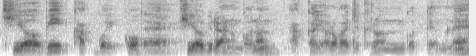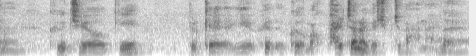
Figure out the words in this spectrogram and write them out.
기업이 갖고 있고 네. 기업이라는 거는 아까 여러 가지 그런 것 때문에 음, 그 지역이 그렇게 그 막 발전하기가 쉽지가 않아요. 네.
